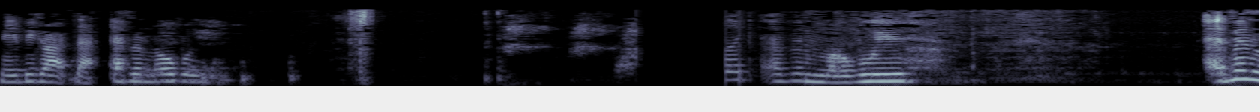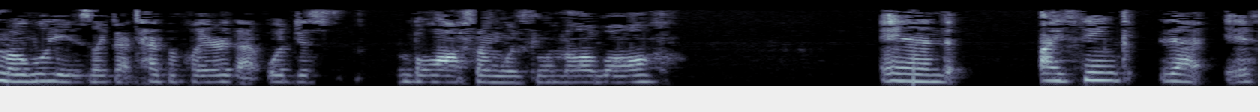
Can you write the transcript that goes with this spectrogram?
Maybe got that Evan Mobley. Like Evan Mobley. Evan Mobley is like that type of player that would just blossom with LaMelo Ball. And I think that if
